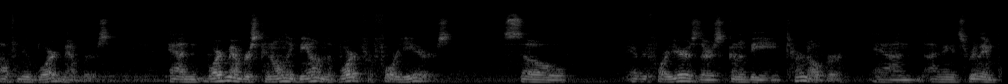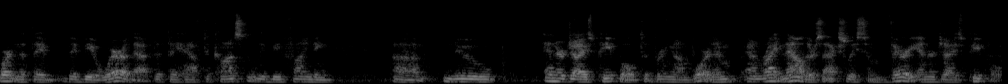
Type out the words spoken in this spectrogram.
of new board members. And board members can only be on the board for four years. So every four years, there's gonna be turnover. And I think it's really important that they, they be aware of that, that they have to constantly be finding um, new energized people to bring on board. And, and right now, there's actually some very energized people.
